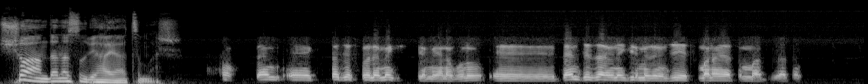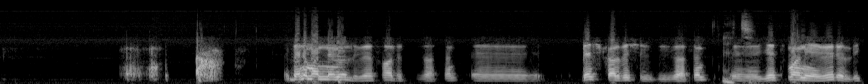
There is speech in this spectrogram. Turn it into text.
Şu anda nasıl bir hayatın var? Ben e, kısaca söylemek istiyorum yani bunu. E, ben cezaevine girmeden önce yetimhane hayatım vardı zaten. Benim annem öldü, vefat etti zaten. E, beş kardeşiz biz zaten. Evet. E, yetimhaneye verildik.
